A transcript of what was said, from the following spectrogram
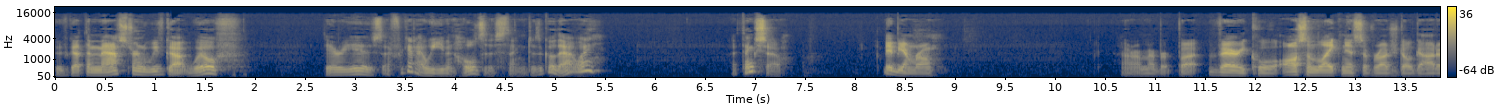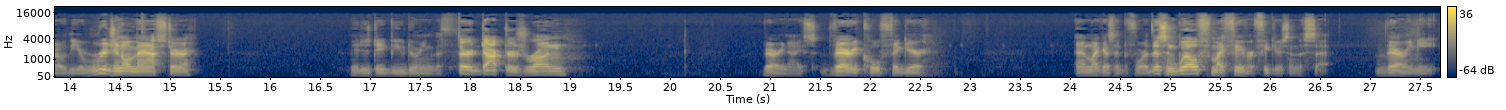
We've got the Master and we've got Wilf. There he is. I forget how he even holds this thing. Does it go that way? I think so. Maybe I'm wrong. I don't remember, but very cool. Awesome likeness of Roger Delgado, the original Master. Made his debut during the third Doctor's run. Very nice. Very cool figure. And like I said before, this and Wilf, my favorite figures in the set. Very neat.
